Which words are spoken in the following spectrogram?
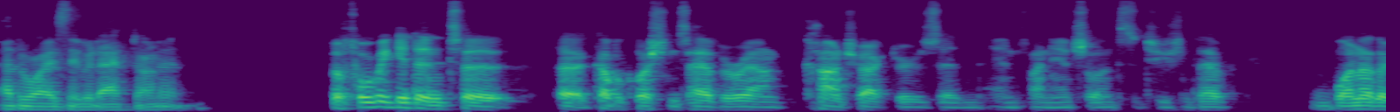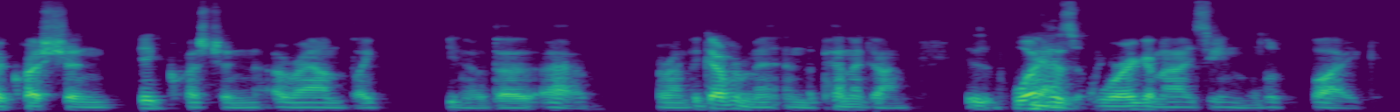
Otherwise they would act on it. Before we get into a couple questions i have around contractors and, and financial institutions i have one other question big question around like you know the uh, around the government and the pentagon. Is what yeah. has organizing looked like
